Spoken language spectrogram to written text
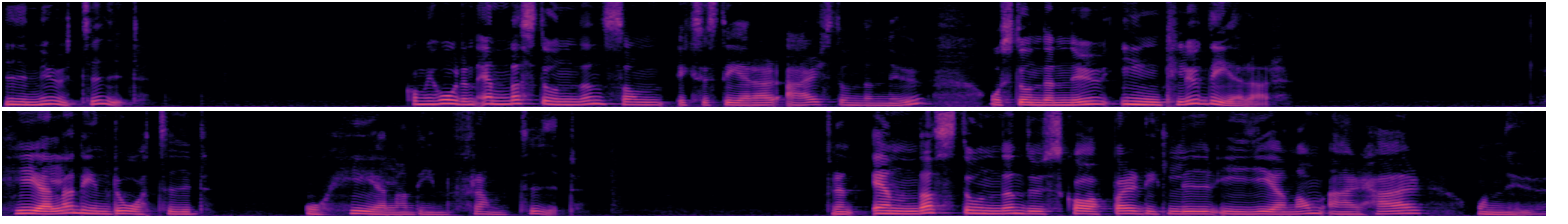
i nutid. Kom ihåg, den enda stunden som existerar är stunden nu. Och stunden nu inkluderar hela din dåtid och hela din framtid. För den enda stunden du skapar ditt liv igenom är här och nu.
